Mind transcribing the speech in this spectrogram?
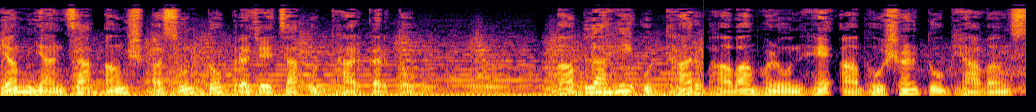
यम यांचा अंश असून तो प्रजेचा उद्धार करतो. आपलाही उद्धार व्हावा म्हणून हे आभूषण तू घ्यावंस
